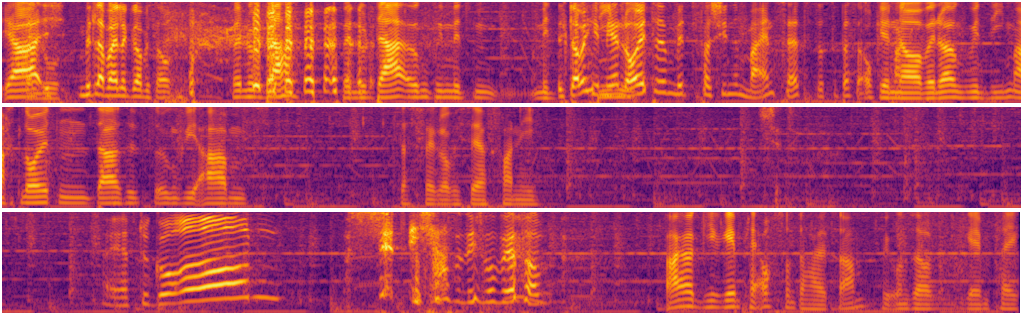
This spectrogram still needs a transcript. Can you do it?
Ja, du- ich, mittlerweile glaube ich es auch. Wenn du da, wenn du da irgendwie mit, mit Ich glaube, je mehr Leute mit verschiedenen Mindsets, desto besser auf Genau, wenn du irgendwie mit sieben, acht Leuten da sitzt irgendwie abends. Das wäre, glaube ich, sehr funny. Shit. I have to go on! Shit, ich hasse dich so sehr, Tom. War Gameplay auch so unterhaltsam wie unser Gameplay?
